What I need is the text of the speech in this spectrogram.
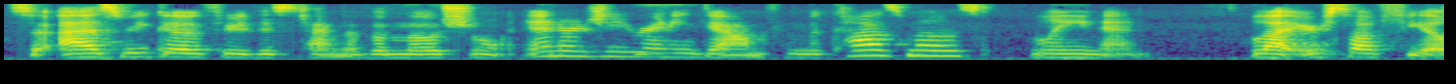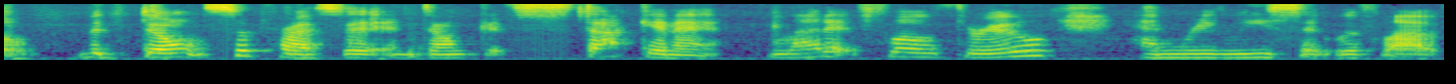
So, as we go through this time of emotional energy raining down from the cosmos, lean in. Let yourself feel, but don't suppress it and don't get stuck in it. Let it flow through and release it with love.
